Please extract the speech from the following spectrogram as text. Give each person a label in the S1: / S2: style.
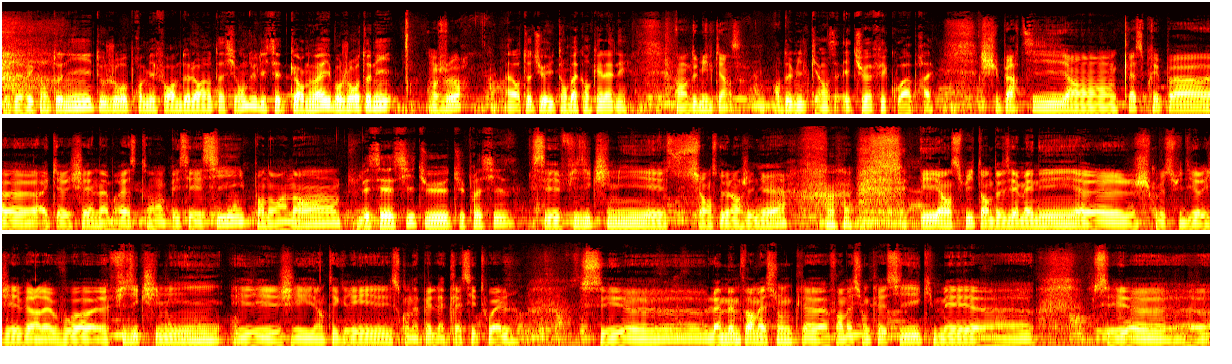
S1: Je suis avec Anthony, toujours au premier forum de l'orientation du lycée de Cornouailles. Bonjour Anthony.
S2: Bonjour.
S1: Alors toi, tu as eu ton bac en quelle année
S2: En 2015.
S1: En 2015. Et tu as fait quoi après
S2: Je suis parti en classe prépa euh, à Kérichen, à Brest, en PCSI pendant un an. Puis
S1: PCSI, tu, tu précises
S2: C'est physique, chimie et sciences de l'ingénieur. et ensuite, en deuxième année, euh, je me suis dirigé vers la voie euh, physique-chimie et j'ai intégré ce qu'on appelle la classe étoile. C'est la même formation que la formation classique, mais c'est euh,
